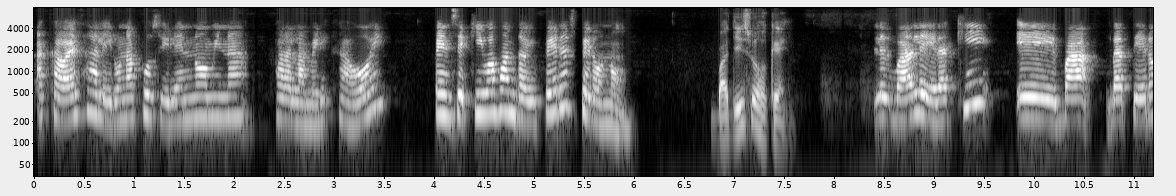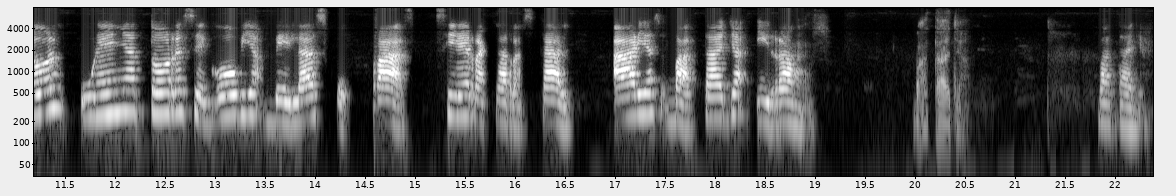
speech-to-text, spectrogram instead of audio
Acaba de salir una posible nómina para la América hoy. Pensé que iba Juan David Pérez, pero no. ¿Vallizos o qué? Les voy a leer aquí. Eh, va Laterol, Ureña, Torres, Segovia, Velasco, Paz, Sierra, Carrascal, Arias, Batalla y Ramos. Batalla. Batalla.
